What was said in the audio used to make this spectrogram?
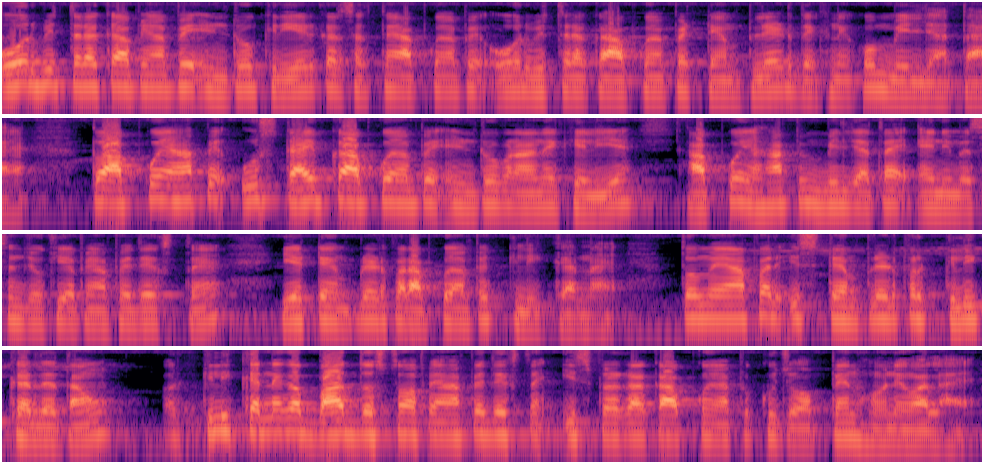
और भी तरह का आप यहाँ पे इंट्रो क्रिएट कर सकते हैं आपको यहाँ पे और भी तरह का आपको यहाँ पे टेम्पलेट देखने को मिल जाता है तो आपको यहाँ पे उस टाइप का आपको यहाँ पे इंट्रो बनाने के लिए आपको यहाँ पे मिल जाता है एनिमेशन जो कि आप यहाँ पे देख सकते हैं ये टेम्पलेट पर आपको यहाँ पे क्लिक करना है तो मैं यहाँ पर इस टेम्पलेट पर क्लिक कर देता हूँ और क्लिक करने के बाद दोस्तों आप यहाँ पे देख सकते हैं इस प्रकार का आपको यहाँ पे कुछ ओपन होने वाला है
